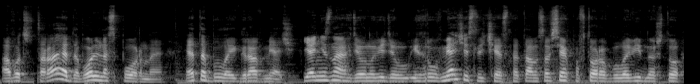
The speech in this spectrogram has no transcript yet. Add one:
А вот вторая довольно спорная. Это была игра в мяч. Я не знаю, где он увидел игру в мяч, если честно. Там со всех повторов было видно, что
